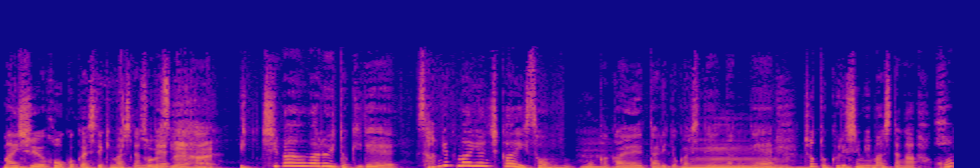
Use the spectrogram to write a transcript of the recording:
毎週報告がしてきましたので、うん、そうですね、はい。一番悪い時で300万円近い損を抱えたりとかしていたので、ちょっと苦しみましたが、本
